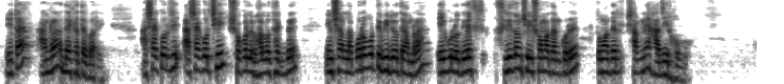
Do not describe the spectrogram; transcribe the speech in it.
এটা আমরা দেখাতে পারি। আশা করছি আশা করছি সকলে ভালো থাকবে। ইনশাল্লাহ পরবর্তী ভিডিওতে আমরা এগুলো দিয়ে সৃজনশীল সমাধান করে তোমাদের সামনে হাজির হব।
